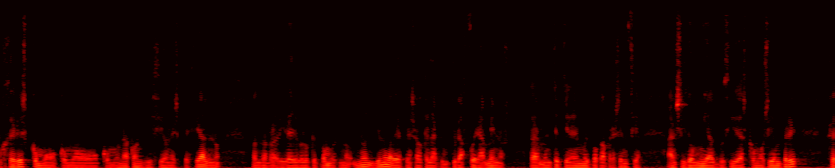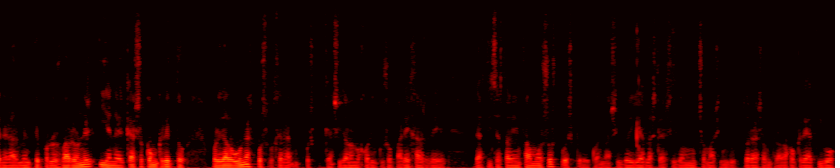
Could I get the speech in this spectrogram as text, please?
mujeres como, como, como una condición especial, ¿no? Cuando en realidad yo creo que, vamos, no, no, yo no había pensado que la pintura fuera menos, realmente tienen muy poca presencia, han sido muy abducidas como siempre, generalmente por los varones, y en el caso concreto, por de algunas, pues, pues que han sido a lo mejor incluso parejas de, de artistas también famosos, pues que cuando han sido ellas las que han sido mucho más inductoras a un trabajo creativo,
